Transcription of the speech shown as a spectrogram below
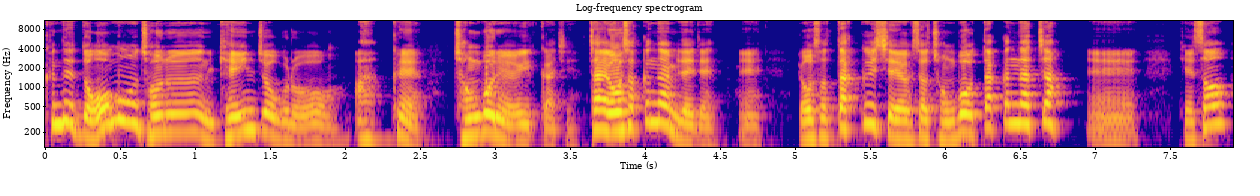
근데 너무 저는 개인적으로 아 그래 정보는 여기까지. 자 여기서 끝납니다 이제. 예, 여기서 딱 끝이에요. 여기서 정보 딱 끝났죠? 예, 그래서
